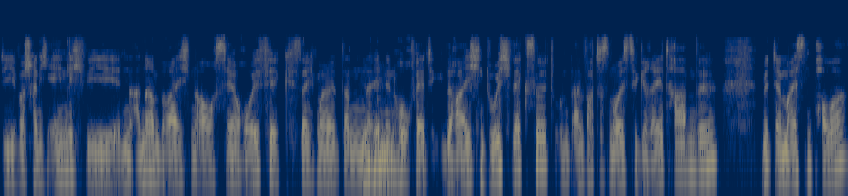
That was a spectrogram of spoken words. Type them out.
die wahrscheinlich ähnlich wie in anderen Bereichen auch sehr häufig, sag ich mal, dann mhm. in den hochwertigen Bereichen durchwechselt und einfach das neueste Gerät haben will mit der meisten Power.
